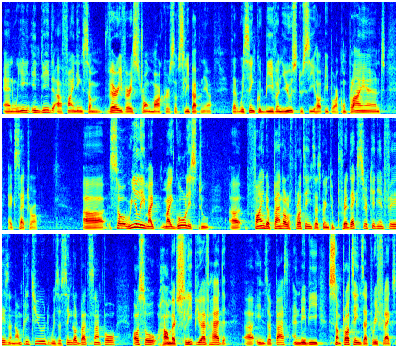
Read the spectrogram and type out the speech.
And we indeed are finding some very, very strong markers of sleep apnea that we think could be even used to see how people are compliant, etc. Uh, so really, my, my goal is to uh, find a panel of proteins that's going to predict circadian phase and amplitude with a single blood sample, also how much sleep you have had uh, in the past, and maybe some proteins that reflect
